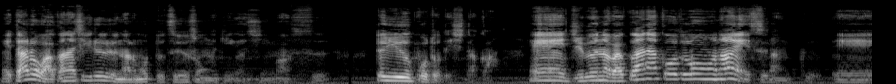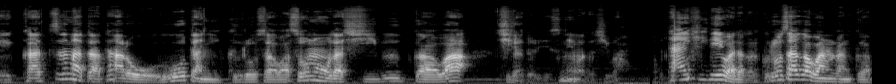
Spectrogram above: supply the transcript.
えー、太郎は赤なしルールならもっと強そうな気がします。ということでしたか。えー、自分の爆穴小僧の S ランク。えー、勝又太郎、魚谷黒沢、園田渋川、白鳥ですね、私は。対比では、だから黒沢がワンランクアッ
